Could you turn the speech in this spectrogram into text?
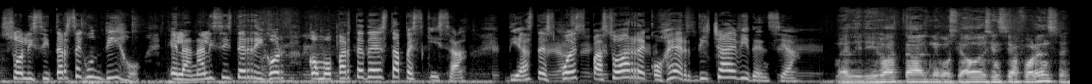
solicitar, según dijo, el análisis de rigor como parte de esta pesquisa. Días después pasó a recoger dicha evidencia. Me dirijo hasta el negociado de ciencias forenses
